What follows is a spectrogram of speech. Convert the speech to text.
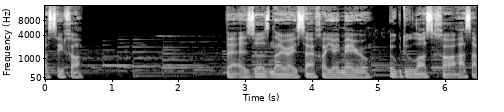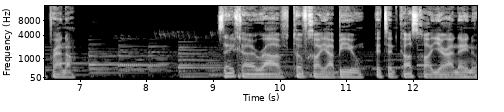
asicha. Ve'ezuz nairei secha yemeru, ugdu lascha as aprena. Zecha rav tuvcha yabiu, v'tzin kascha yeranenu.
